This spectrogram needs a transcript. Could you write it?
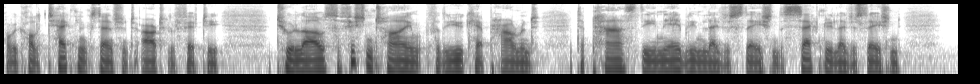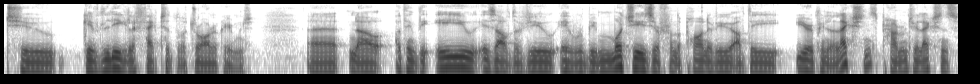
what we call a technical extension to Article 50 to allow sufficient time for the UK Parliament to pass the enabling legislation, the secondary legislation, to give legal effect to the withdrawal agreement. Uh, now, I think the EU is of the view it would be much easier from the point of view of the European elections, parliamentary elections,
